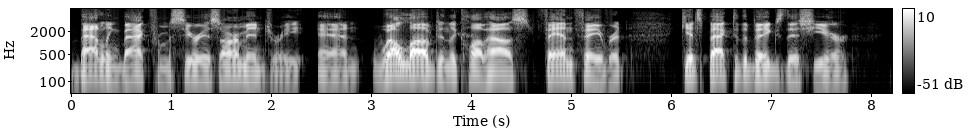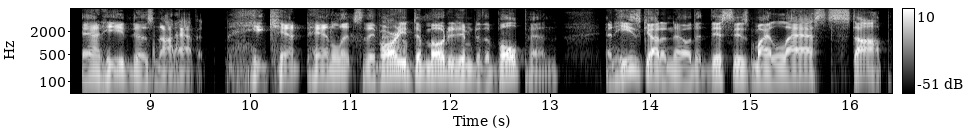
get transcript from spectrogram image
battling back from a serious arm injury and well loved in the clubhouse, fan favorite, gets back to the bigs this year, and he does not have it. He can't handle it. So they've already demoted him to the bullpen, and he's got to know that this is my last stop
